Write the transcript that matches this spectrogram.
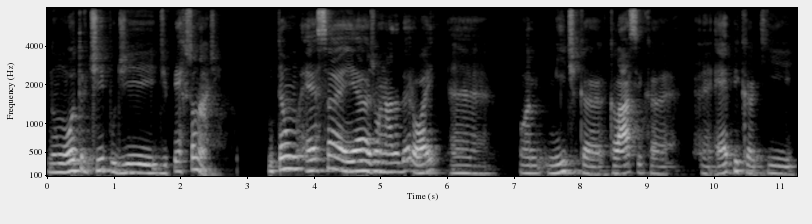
num outro tipo de, de personagem. Então essa é a jornada do herói, é uma mítica, clássica, é, épica que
